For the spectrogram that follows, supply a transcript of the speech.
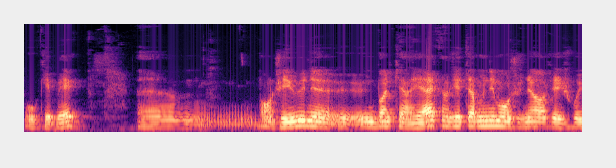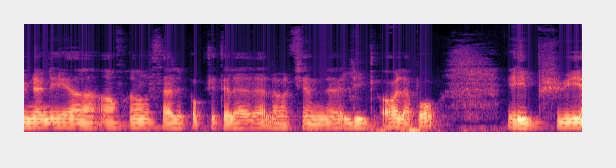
au Québec. bon, j'ai eu une, une, bonne carrière. Quand j'ai terminé mon junior, j'ai joué une année en, France. À l'époque, c'était l'ancienne Ligue A là-bas. Et puis,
